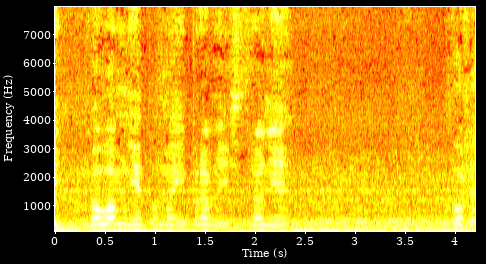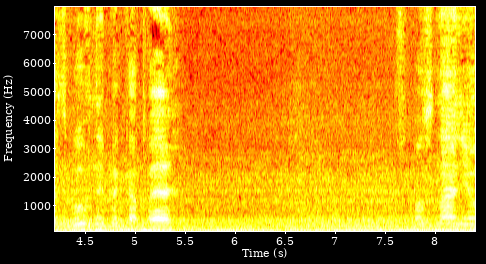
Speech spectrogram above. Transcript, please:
I koło mnie po mojej prawej stronie dworzec główny PKP w Poznaniu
